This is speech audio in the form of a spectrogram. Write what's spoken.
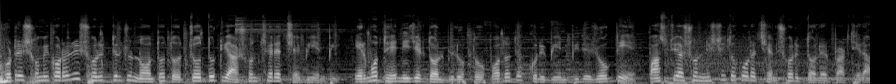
ভোটের সমীকরণে শরিকদের জন্য অন্তত চোদ্দটি আসন ছেড়েছে বিএনপি। এর মধ্যে নিজের দল বিলুপ্ত পদত্যাগ করে বিএনপিতে যোগ দিয়ে পাঁচটি আসন নিশ্চিত করেছেন শরিক দলের প্রার্থীরা।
